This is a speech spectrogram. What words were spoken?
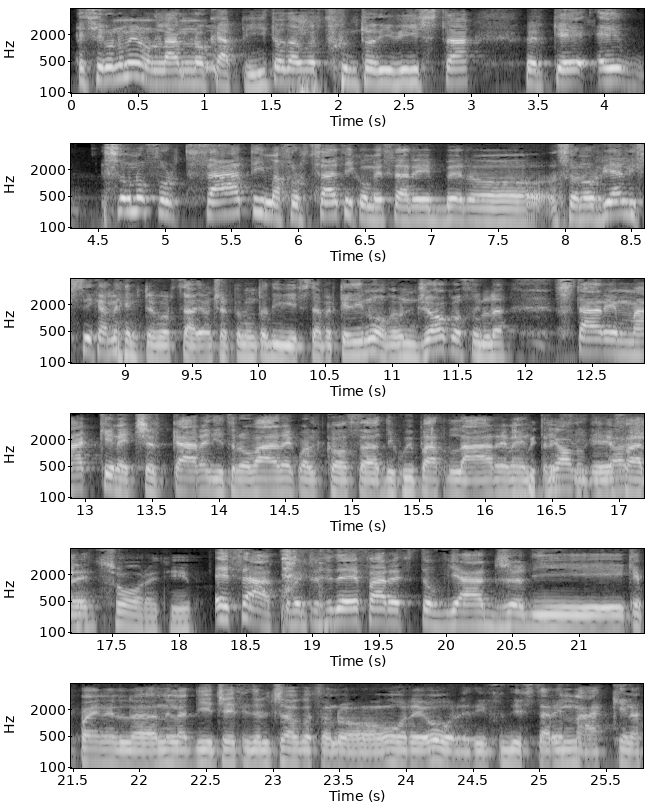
e secondo me non l'hanno capito da quel punto di vista perché è, sono forzati, ma forzati come sarebbero, sono realisticamente forzati da un certo punto di vista, perché di nuovo è un gioco sul stare in macchina e cercare di trovare qualcosa di cui parlare mentre si deve fare... tipo. Esatto, mentre si deve fare sto viaggio di... che poi nel, nella diegesi del gioco sono ore e ore di, di stare in macchina.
